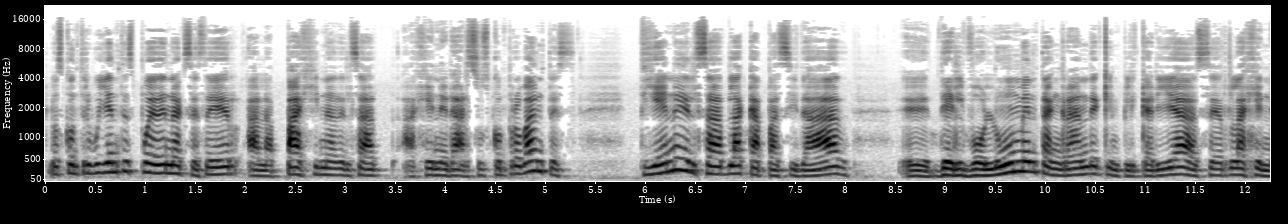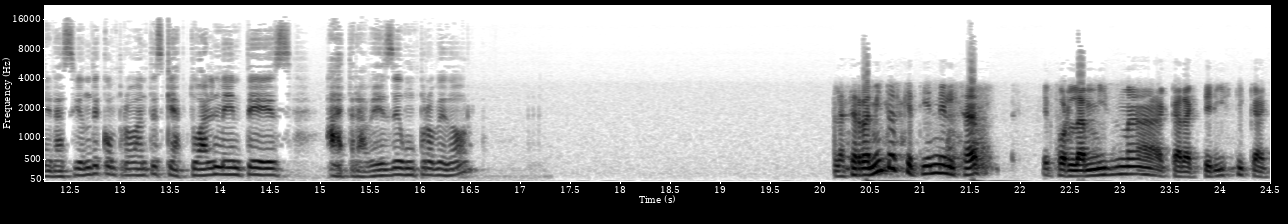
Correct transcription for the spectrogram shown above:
los contribuyentes pueden acceder a la página del SAT a generar sus comprobantes. ¿Tiene el SAT la capacidad eh, del volumen tan grande que implicaría hacer la generación de comprobantes que actualmente es a través de un proveedor? Las herramientas que tiene el SAT, eh, por la misma característica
